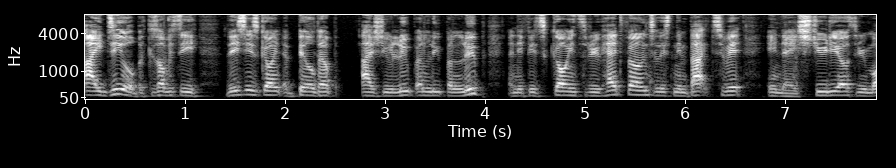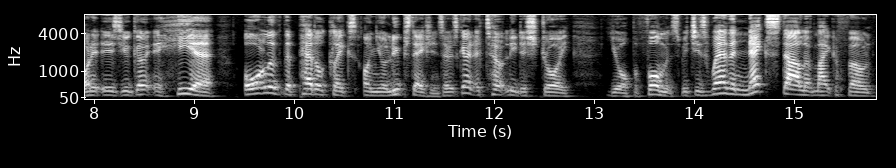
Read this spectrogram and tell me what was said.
ideal because obviously this is going to build up as you loop and loop and loop. And if it's going through headphones, listening back to it in a studio through monitors, you're going to hear all of the pedal clicks on your loop station. So it's going to totally destroy your performance, which is where the next style of microphone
